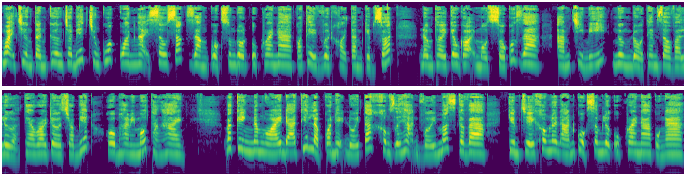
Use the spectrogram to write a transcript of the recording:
Ngoại trưởng Tần Cương cho biết Trung Quốc quan ngại sâu sắc rằng cuộc xung đột Ukraine có thể vượt khỏi tầm kiểm soát, đồng thời kêu gọi một số quốc gia ám chỉ Mỹ ngừng đổ thêm dầu vào lửa, theo Reuters cho biết hôm 21 tháng 2. Bắc Kinh năm ngoái đã thiết lập quan hệ đối tác không giới hạn với Moscow, kiềm chế không lên án cuộc xâm lược Ukraine của Nga.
